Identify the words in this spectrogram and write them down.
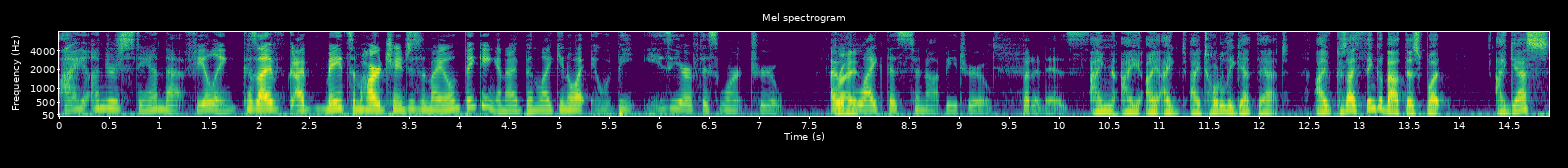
I understand that feeling because I've I've made some hard changes in my own thinking and I've been like, you know what, it would be easier if this weren't true. I Right. would like this to not be true, but it is. I, I, I, I, totally get that. I because I think about this, but I guess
